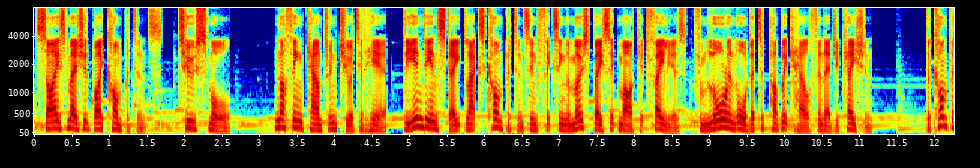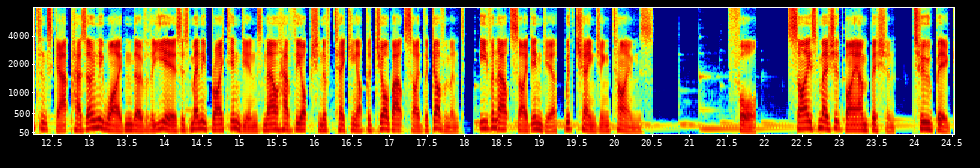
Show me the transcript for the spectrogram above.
Size measured by competence. Too small. Nothing counterintuitive here. The Indian state lacks competence in fixing the most basic market failures, from law and order to public health and education. The competence gap has only widened over the years as many bright Indians now have the option of taking up a job outside the government, even outside India, with changing times. 4. Size measured by ambition. Too big.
